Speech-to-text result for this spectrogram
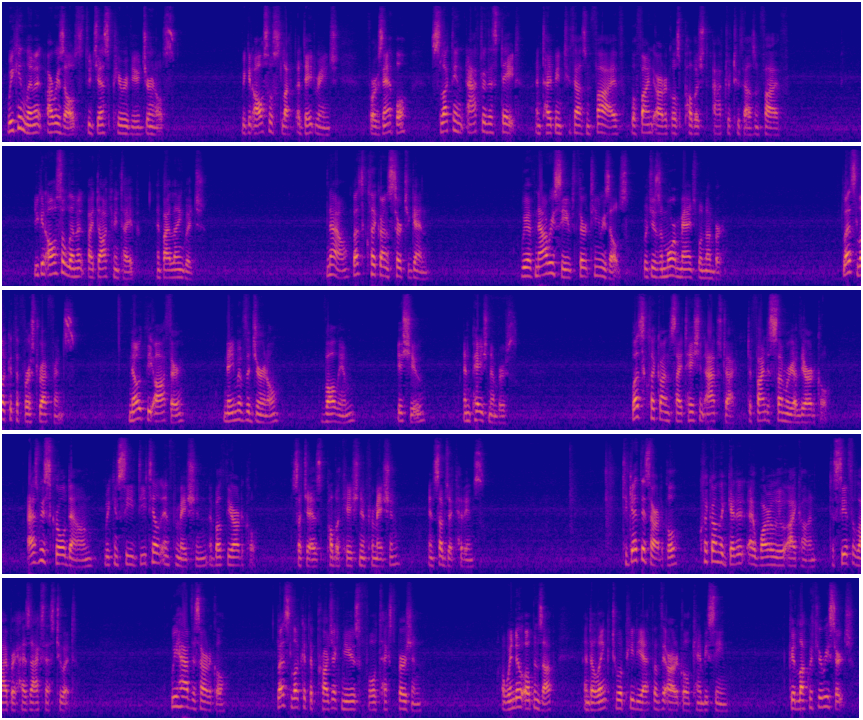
We can limit our results to just peer-reviewed journals. We can also select a date range. For example, selecting after this date and typing 2005 will find articles published after 2005. You can also limit by document type and by language. Now, let's click on Search again. We have now received 13 results, which is a more manageable number. Let's look at the first reference. Note the author, name of the journal, volume, issue, and page numbers. Let's click on Citation Abstract to find a summary of the article. As we scroll down, we can see detailed information about the article, such as publication information, and subject headings. To get this article, click on the Get It at Waterloo icon to see if the library has access to it. We have this article. Let's look at the Project Muse full text version. A window opens up and a link to a PDF of the article can be seen. Good luck with your research.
